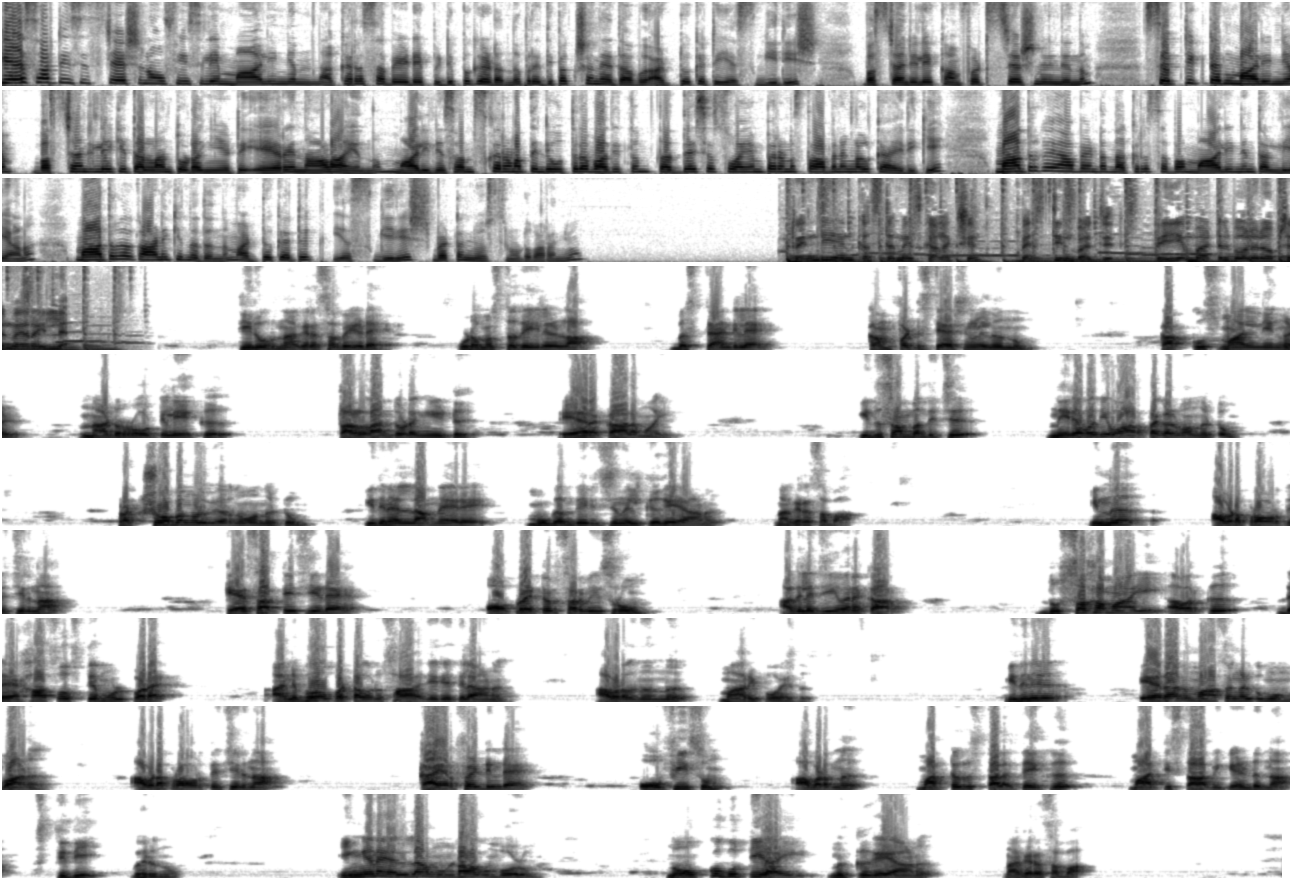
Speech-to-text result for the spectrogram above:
K S R T C station ഓഫീസിലെ മാലിന്യം നഗരസഭയുടെ പിടിപ്പുകേടെന്ന് പ്രതിപക്ഷ നേതാവ് അഡ്വക്കേറ്റ് എസ് ഗിരീഷ്. ബസ് സ്റ്റാൻഡിലെ കംഫർട്ട് സ്റ്റേഷനിൽ നിന്നും സെപ്റ്റിക് ടാങ്ക് മാലിന്യം ബസ് സ്റ്റാൻഡിലേക്ക് തള്ളാൻ തുടങ്ങിയിട്ട് ഏറെ നാളായെന്നും മാലിന്യ സംസ്കരണത്തിന്റെ ഉത്തരവാദിത്തം തദ്ദേശ സ്വയംഭരണ സ്ഥാപനങ്ങൾക്കായിരിക്കെ മാതൃകയാവേണ്ട നഗരസഭ മാലിന്യം തള്ളിയാണ് മാതൃക കാണിക്കുന്നതെന്നും അഡ്വക്കേറ്റ് എസ് ഗിരീഷ് വെട്ടൻ ന്യൂസിനോട് പറഞ്ഞു. Trendy and customise collection best in budget Theyyam പാട്ടിൽ പോലൊരു ഓപ്ഷൻ വേറെ ഇല്ല. തിരൂർ നഗരസഭയുടെ ഉടമസ്ഥതയിലുള്ള ബസ് സ്റ്റാൻഡിലെ കംഫർട്ട് സ്റ്റേഷനിൽ നിന്നും കക്കൂസ് മാലിന്യങ്ങൾ നടു റോട്ടിലേക്ക് തള്ളാൻ തുടങ്ങിയിട്ട് ഏറെക്കാലമായി. ഇത് സംബന്ധിച്ച് നിരവധി വാർത്തകൾ വന്നിട്ടും പ്രക്ഷോഭങ്ങൾ ഉയർന്നു വന്നിട്ടും ഇതിനെല്ലാം നേരെ മുഖം തിരിച്ചു നിൽക്കുകയാണ് നഗരസഭ. ഇന്ന് അവിടെ പ്രവർത്തിച്ചിരുന്ന കെ എസ് ആർ ടി സിയുടെ ഓപ്പറേറ്റർ സർവീസ് റൂം. അതിലെ ജീവനക്കാർ ദുസ്സഹമായി അവർക്ക് ദേഹാസ്വാസ്ഥ്യം ഉൾപ്പെടെ അനുഭവപ്പെട്ട ഒരു സാഹചര്യത്തിലാണ് അവിടെ നിന്ന് മാറിപ്പോയത്. ഇതിന് ഏതാനും മാസങ്ങൾക്ക് മുമ്പാണ് അവിടെ പ്രവർത്തിച്ചിരുന്ന കയർഫെഡിന്റെ ഓഫീസും അവിടുന്ന് മറ്റൊരു സ്ഥലത്തേക്ക് മാറ്റി സ്ഥാപിക്കേണ്ടുന്ന സ്ഥിതി വരുന്നു. ഇങ്ങനെയെല്ലാം ഉണ്ടാകുമ്പോഴും നോക്കുകുത്തിയായി നിൽക്കുകയാണ് നഗരസഭ.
